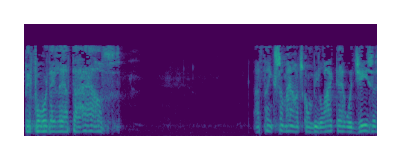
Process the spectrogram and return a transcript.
before they left the house. I think somehow it's going to be like that with Jesus.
